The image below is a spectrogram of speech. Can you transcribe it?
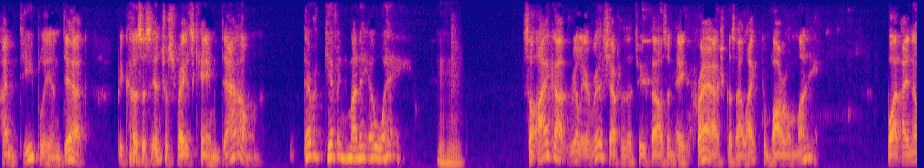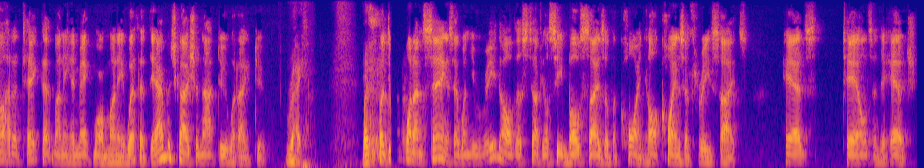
I'm deeply in debt because as interest rates came down, they were giving money away. Mm-hmm. So I got really rich after the 2008 crash because I like to borrow money. But I know how to take that money and make more money with it. The average guy should not do what I do. Right. But, but what I'm saying is that when you read all this stuff, you'll see both sides of the coin. All coins have three sides heads, tails, and the edge.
